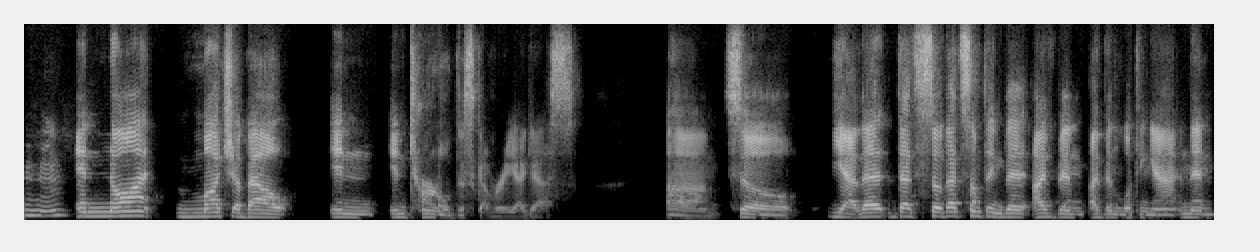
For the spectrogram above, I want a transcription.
mm-hmm. and not much about in internal discovery i guess um so yeah that that's so that's something that i've been i've been looking at and then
